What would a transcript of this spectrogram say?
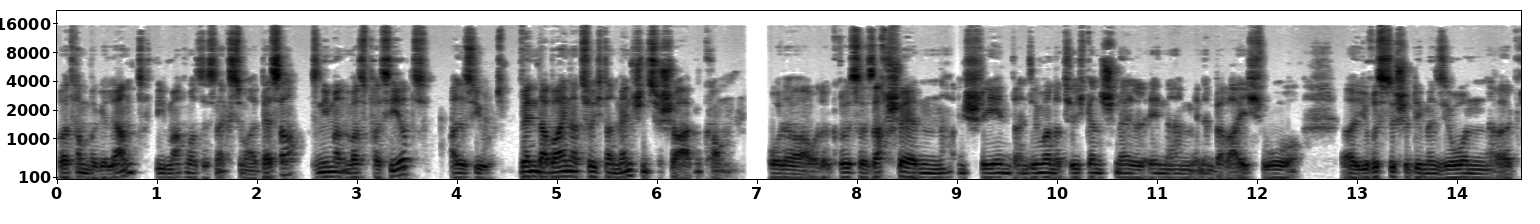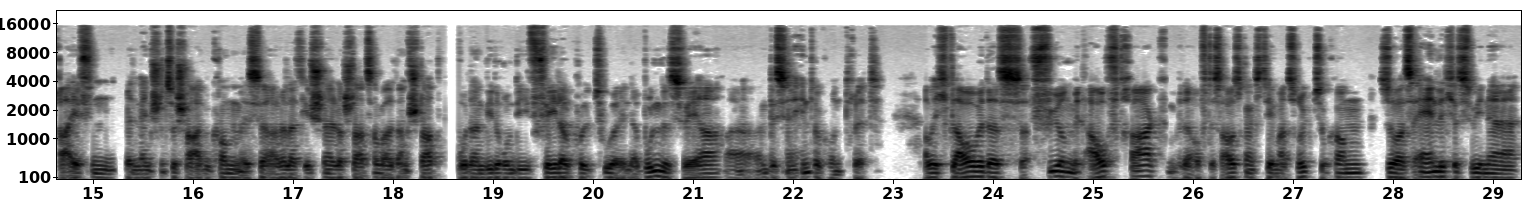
Was haben wir gelernt? Wie machen wir es das nächste Mal besser? Ist niemandem was passiert? Alles gut. Wenn dabei natürlich dann Menschen zu Schaden kommen, oder, oder größere Sachschäden entstehen, dann sind wir natürlich ganz schnell in einem, in einem Bereich, wo äh, juristische Dimensionen äh, greifen. Wenn Menschen zu Schaden kommen, ist ja relativ schnell der Staatsanwalt am Start, wo dann wiederum die Fehlerkultur in der Bundeswehr äh, ein bisschen in den Hintergrund tritt. Aber ich glaube, dass Führen mit Auftrag, um wieder auf das Ausgangsthema zurückzukommen, sowas ähnliches wie eine,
